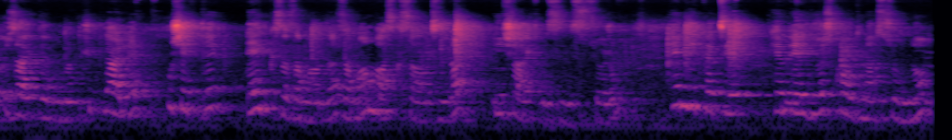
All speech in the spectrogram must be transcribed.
özellikleri bulunan küplerle bu şekli en kısa zamanda, zaman baskısı altında inşa etmesini istiyorum. Hem dikkati hem el göz koordinasyonunu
